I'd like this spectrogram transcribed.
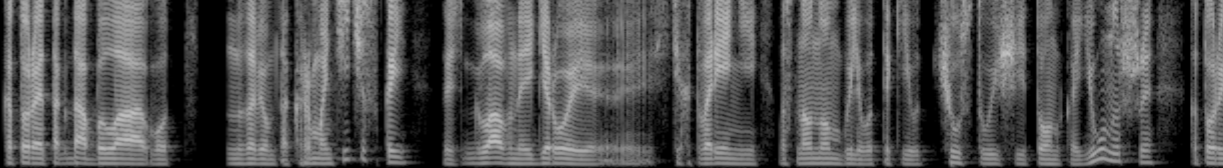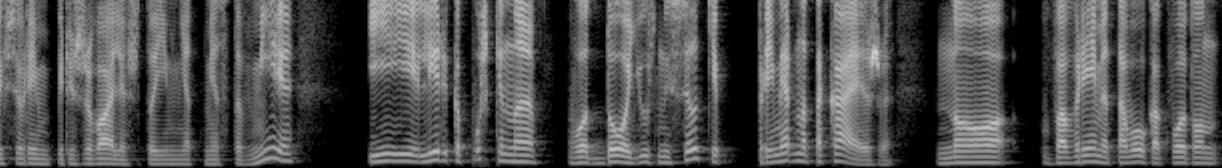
которая тогда была, вот назовем так, романтической, то есть главные герои э, стихотворений в основном были вот такие вот чувствующие тонко юноши, которые все время переживали, что им нет места в мире, и лирика Пушкина вот до «Южной ссылки» примерно такая же. Но во время того, как вот он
